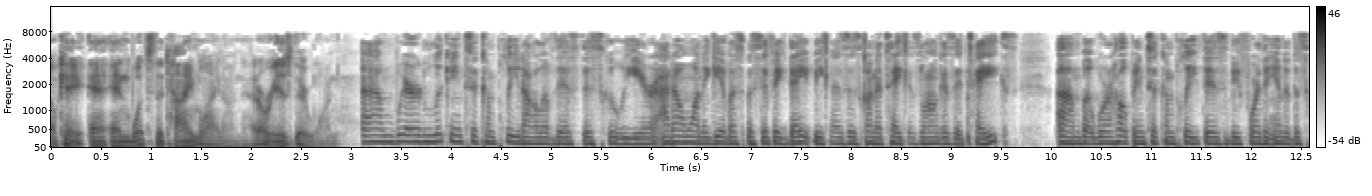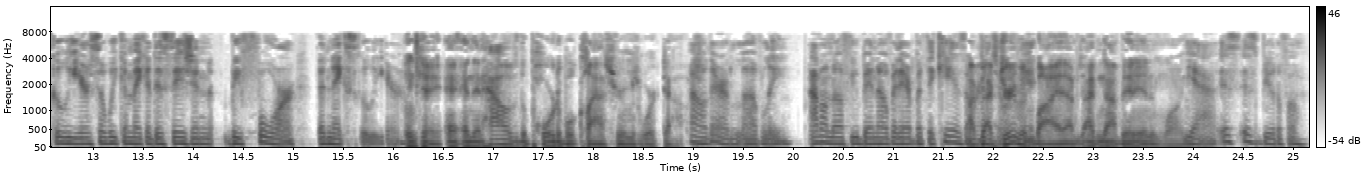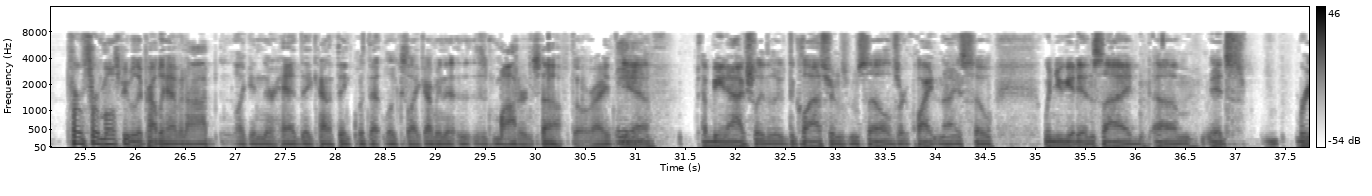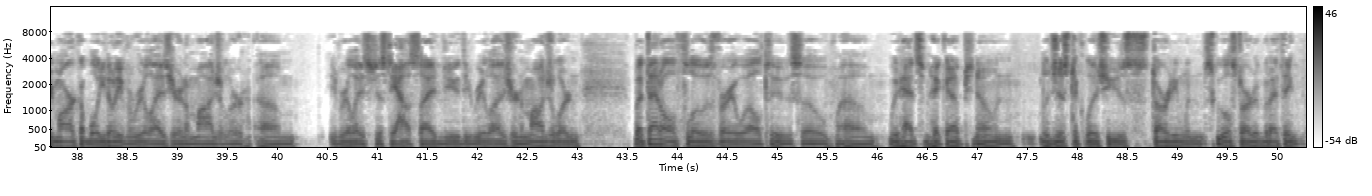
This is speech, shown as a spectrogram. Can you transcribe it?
Okay. And, and what's the timeline on that? Or is there one? Um, we're looking to complete all of this this school year. I don't want to give a specific date because it's going to take as long as it takes. Um, but we're hoping to complete this before the end of the school year so we can make a decision before the next school year. Okay. And, and then how have the portable classrooms worked out? Oh, they're lovely. I don't know if you've been over there, but the kids are. I've, I've driven it. by it. I've, I've not been in one. Yeah, it's it's beautiful. For for most people, they probably have an odd like in their head. They kind of think what that looks like. I mean, this is modern stuff, though, right? Yeah. I mean, actually, the, the classrooms themselves are quite nice. So when you get inside, um, it's remarkable. You don't even realize you're in a modular. Um, you realize just the outside view. You realize you're in a modular, and, but that all flows very well too. So um, we had some hiccups, you know, and logistical issues starting when school started. But I think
